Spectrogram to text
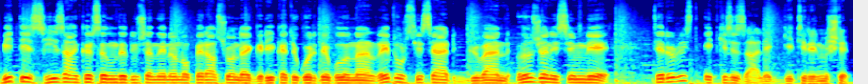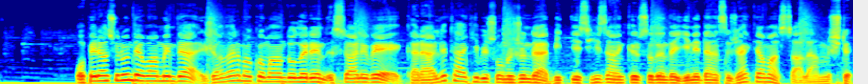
Bitlis Hizan kırsalında düzenlenen operasyonda gri kategoride bulunan Redur Siser Güven Özcan isimli terörist etkisiz hale getirilmişti. Operasyonun devamında jandarma komandoların ısrarlı ve kararlı takibi sonucunda Bitlis Hizan kırsalında yeniden sıcak temas sağlanmıştı.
